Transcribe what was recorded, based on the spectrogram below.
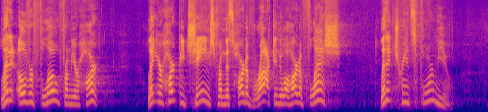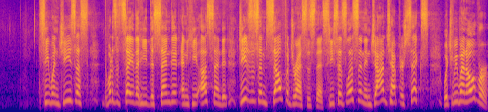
Let it overflow from your heart. Let your heart be changed from this heart of rock into a heart of flesh. Let it transform you. See, when Jesus, what does it say that he descended and he ascended? Jesus himself addresses this. He says, listen, in John chapter 6, which we went over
